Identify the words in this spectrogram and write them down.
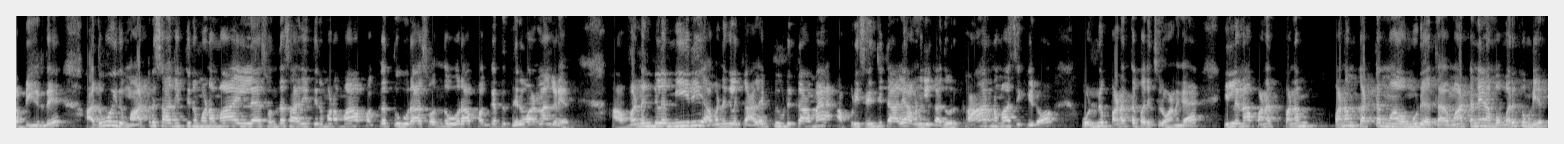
அப்படிங்கிறது. அதுவும் இது மாற்று சாதி திருமணமா இல்ல சொந்த சாதி திருமணமா பக்கத்து ஊரா சொந்த ஊரா பக்கத்து தெருவான்லாம் கிடையாது. அவனுங்களை மீறி அவனுங்களுக்கு அழைப்பு விடுக்காம அப்படி செஞ்சுட்டாலே அவனுங்களுக்கு அது ஒரு காரணமா சிக்கிடும். ஒன்று பணத்தை பறிச்சிருவானுங்க. இல்லைன்னா பண பணம் பணம் கட்ட மா முடி மாட்டனே நம்ம மறுக்க முடியாது.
